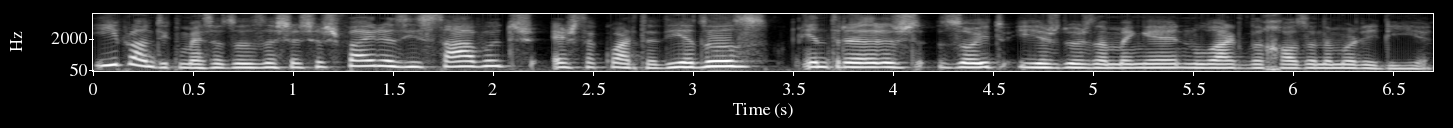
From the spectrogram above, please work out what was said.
E pronto, e começa todas as sextas-feiras e sábados, esta quarta, dia 12, entre as 8 e as 2 da manhã, no Largo da Rosa, na Moraria.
